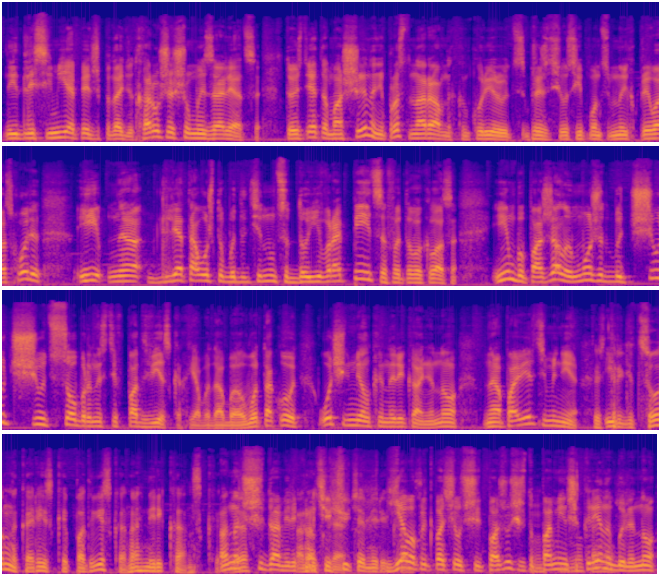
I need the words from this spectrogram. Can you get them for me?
и для семьи, опять же, подойдет. Хорошая шумоизоляция. То есть эта машина не просто на равных конкурирует, прежде всего, с японцами, но их превосходит. И э, для того, чтобы дотянуться до европейцев этого класса, им бы, пожалуй, может быть, чуть-чуть собранности в подвесках, я бы добавил. Вот такое вот очень мелкое нарекание. Но э, поверьте мне... То есть и- традиционно корейская подвеска, она американская. Она да? чуть-чуть да, американская. Она чуть-чуть американская. Я бы предпочел чуть-чуть пожестче, чтобы поменьше ну, крены конечно. были, но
